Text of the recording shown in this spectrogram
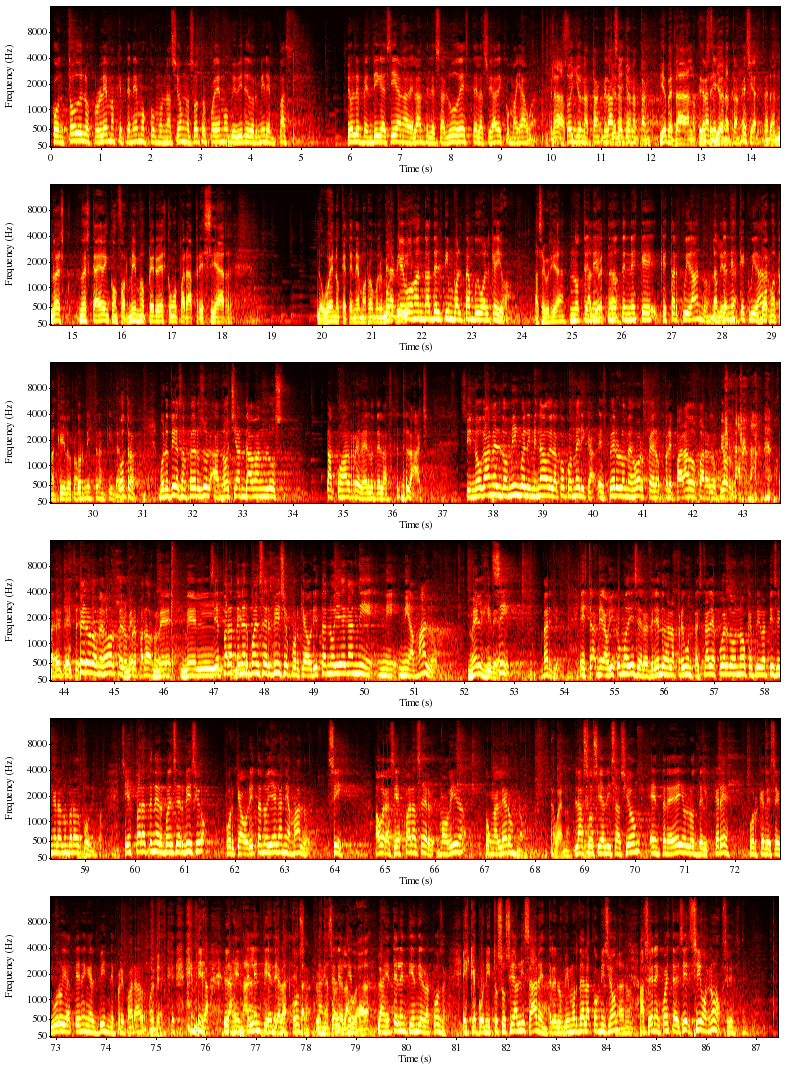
Con todos los problemas que tenemos como nación, nosotros podemos vivir y dormir en paz. Dios les bendiga y sigan adelante. Les saludo desde la ciudad de Comayagua. Gracias. Soy Jonathan. Gracias, Jonathan. Y es verdad lo que Gracias, dice Jonathan. Jonathan, es cierto. No es, no es caer en conformismo, pero es como para apreciar lo bueno que tenemos, Rómulo. Mira, ¿Por qué vos andás del timbo al tambo igual que yo? La seguridad, No la tenés, libertad. no tenés que, que estar cuidando, La no tenés libertad. que cuidar. Duermo tranquilo, Rómulo. Dormís tranquilo. Claro. Otra. Buenos días, San Pedro Sul. Anoche andaban los tacos al revés, los de la, de la H. Si no gana el domingo eliminado de la Copa América, espero lo mejor, pero preparado para lo peor. espero lo mejor, pero Me- preparado para me- lo peor. Si es para me- tener buen servicio, porque ahorita no llegan ni, ni, ni a malo. Melgiver. Sí, Merge. Está, mira, oí como dice, refiriéndose a la pregunta, ¿está de acuerdo o no que privaticen el alumbrado público? Si es para tener buen servicio, porque ahorita no llega ni a malo. eh. Sí. Ahora, si es para hacer movida con aleros, no. Está bueno. La socialización entre ellos, los del CRE, porque de seguro ya tienen el business preparado. Muy bien. Mira, la gente le entiende a las cosas. la, gente sobre le la entiende, la gente le entiende a la cosa. Es que es bonito socializar entre los miembros de la comisión, Claro. hacer encuestas, decir sí o no. Sí, sí.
